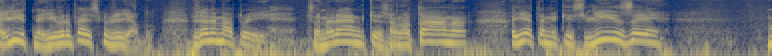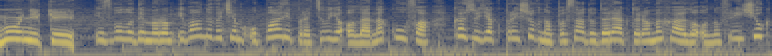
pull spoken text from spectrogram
елітне, європейське вже яблуко. Вже нема тої Семеренки, Жанатана, а є там якісь лізи, моніки. Із Володимиром Івановичем у парі працює Олена Куфа. Каже, як прийшов на посаду директора Михайло Онуфрійчук,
